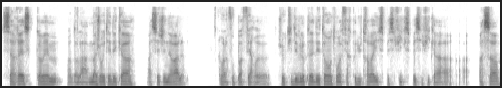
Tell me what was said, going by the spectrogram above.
ça reste quand même, dans la majorité des cas, assez général. Voilà, faut pas faire euh, je veux que tu développes ta détente, on va faire que du travail spécifique, spécifique à, à ça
